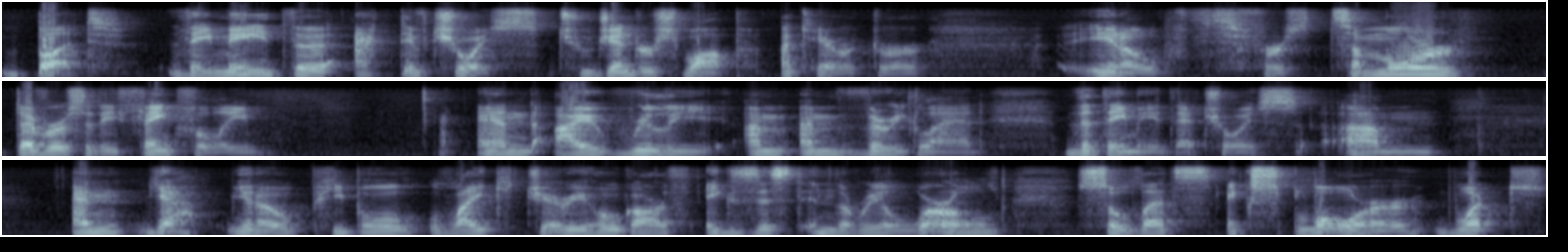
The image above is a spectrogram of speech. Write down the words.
But they made the active choice to gender swap a character you know for some more diversity thankfully and I really I'm I'm very glad that they made that choice. Um, and yeah, you know, people like Jeri Hogarth exist in the real world, so let's explore what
